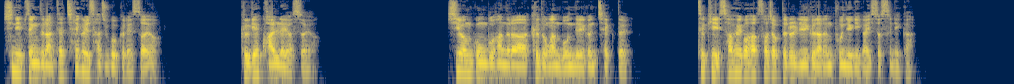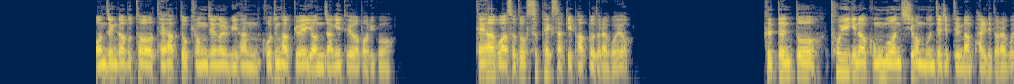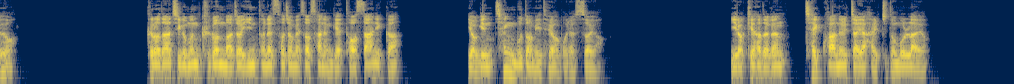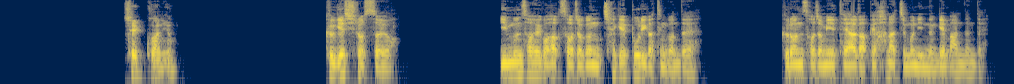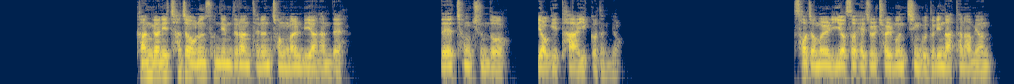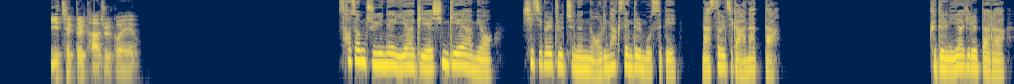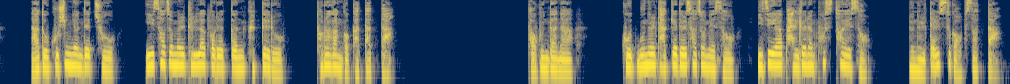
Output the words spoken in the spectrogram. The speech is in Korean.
신입생들한테 책을 사주고 그랬어요. 그게 관례였어요. 시험 공부하느라 그동안 못 읽은 책들, 특히 사회과학 서적들을 읽으라는 분위기가 있었으니까. 언젠가부터 대학도 경쟁을 위한 고등학교의 연장이 되어버리고, 대학 와서도 스펙 쌓기 바쁘더라고요. 그땐 또 토익이나 공무원 시험 문제집들만 팔리더라고요. 그러다 지금은 그것마저 인터넷 서점에서 사는 게 더 싸니까 여긴 책 무덤이 되어버렸어요. 이렇게 하다간 책 관을 짜야 할지도 몰라요. 책 관이요? 그게 싫었어요. 인문사회과학 서적은 책의 뿌리 같은 건데, 그런 서점이 대학 앞에 하나쯤은 있는 게 맞는데. 간간히 찾아오는 손님들한테는 정말 미안한데, 내 청춘도 여기 다 있거든요. 서점을 이어서 해줄 젊은 친구들이 나타나면 이 책들 다 줄 거예요. 서점 주인의 이야기에 신기해하며 시집을 들추는 어린 학생들 모습이 낯설지가 않았다. 그들 이야기를 따라 나도 90년대 초 이 서점을 들락거렸던 그때로 돌아간 것 같았다. 더군다나 곧 문을 닫게 될 서점에서 이제야 발견한 포스터에서 눈을 뗄 수가 없었다.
